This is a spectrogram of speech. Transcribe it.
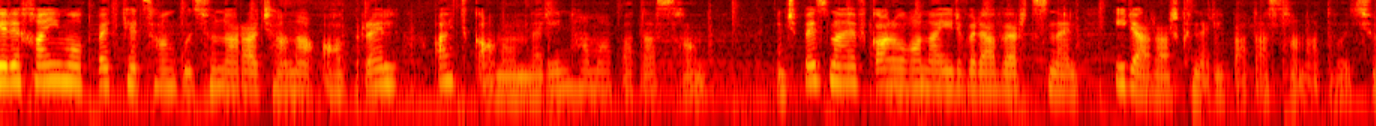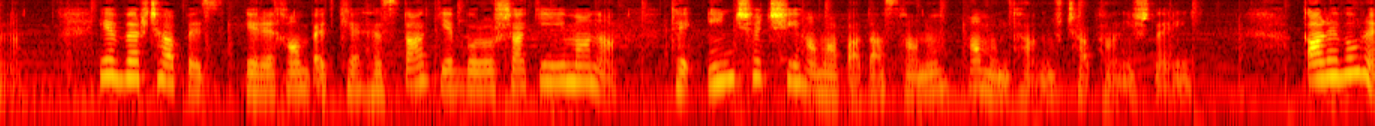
երեխայի մոտ պետք է ցանկություն առաջանա ապրել այդ կանոններին համապատասխան ինչպես նաև կարողանա իր վրա վերցնել իր արարքների պատասխանատվությունը։ Եվ վերջապես, երեխան պետք է հստակ եւ որոշակի իմանա, թե ինչը չի համապատասխանում համընդհանուր չափանիշներին։ Կարևոր է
